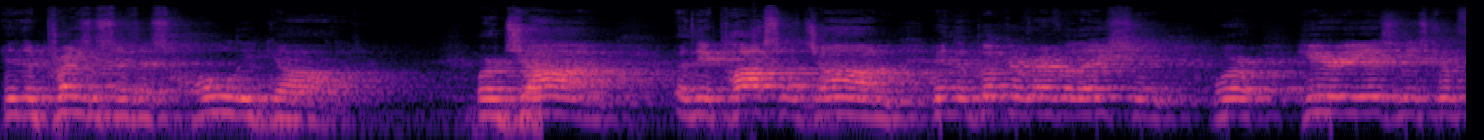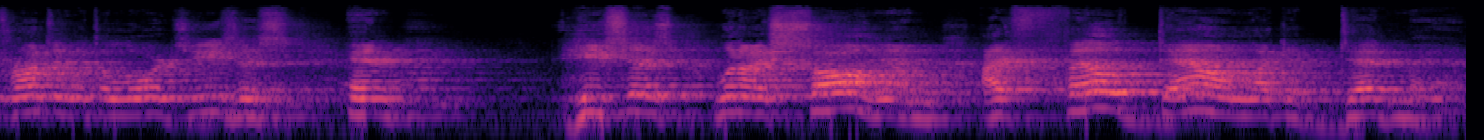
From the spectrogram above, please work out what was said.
in the presence of this holy God. Or John, or the Apostle John in the book of Revelation, where here he is and he's confronted with the Lord Jesus. And he says, When I saw him, I fell down like a dead man.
